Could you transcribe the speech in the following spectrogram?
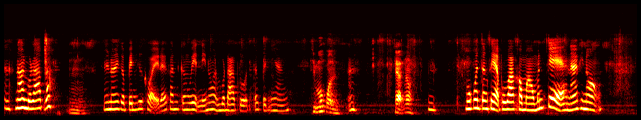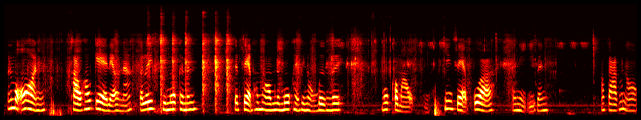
อะนอนบ่รับเนาะน้อยๆก็เป็นคือข่อยได้คันกลางเว้นนี่นอนบ่รับโดดจักเป็นยังที่มุกวันแคบเนาะมุกมันจังแสบเพราะว่าเขาเมามันแก่นะพี่น้อง มันบ่อ่อน เขาเข้าแก่แล้วนะก็เลยสิมุกให้มัน แสบๆหอมๆเดี๋ยวมุกให้พี่น้องเบิ่งเลยมุกเขาวเมายิ่งแสบกว่าอันนี้อีกแล้วนี่เอากากมันออก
